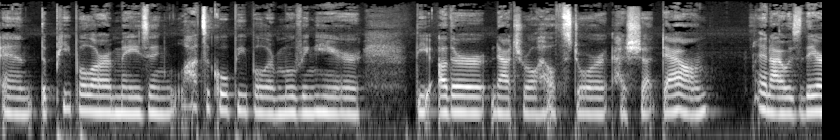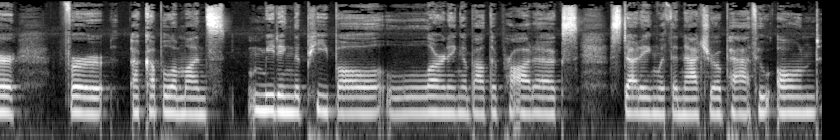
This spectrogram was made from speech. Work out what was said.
and the people are amazing. Lots of cool people are moving here. The other natural health store has shut down, and I was there for a couple of months meeting the people, learning about the products, studying with the naturopath who owned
